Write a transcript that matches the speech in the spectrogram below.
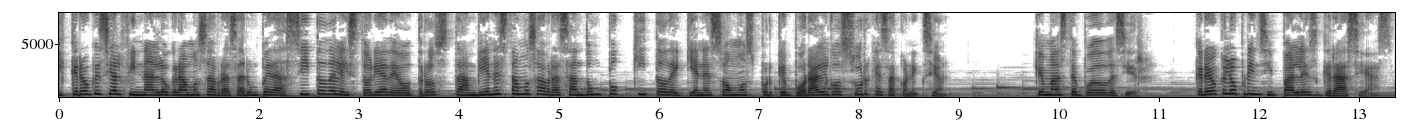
Y creo que si al final logramos abrazar un pedacito de la historia de otros, también estamos abrazando un poquito de quienes somos porque por algo surge esa conexión. ¿Qué más te puedo decir? Creo que lo principal es gracias.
